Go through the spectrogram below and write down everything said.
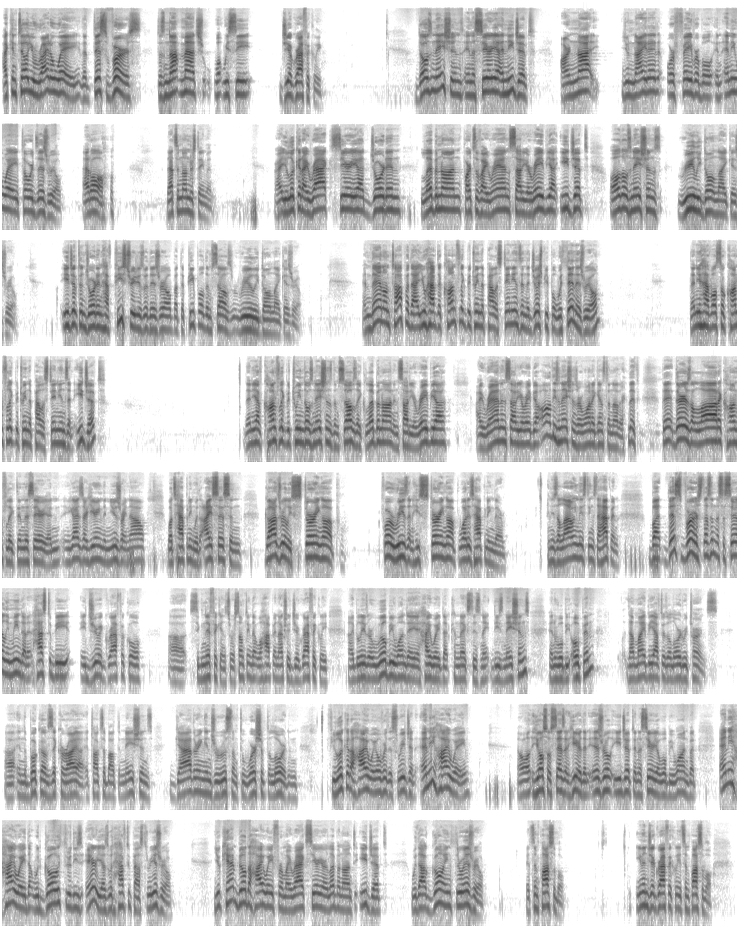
I can tell you right away that this verse does not match what we see geographically. Those nations in Assyria and Egypt are not united or favorable in any way towards Israel at all. That's an understatement. Right? You look at Iraq, Syria, Jordan, Lebanon, parts of Iran, Saudi Arabia, Egypt, all those nations really don't like Israel. Egypt and Jordan have peace treaties with Israel, but the people themselves really don't like Israel. And then on top of that, you have the conflict between the Palestinians and the Jewish people within Israel. Then you have also conflict between the Palestinians and Egypt. Then you have conflict between those nations themselves, like Lebanon and Saudi Arabia, Iran and Saudi Arabia. All these nations are one against another. There is a lot of conflict in this area. And you guys are hearing the news right now, what's happening with ISIS. And God's really stirring up, for a reason, He's stirring up what is happening there. And He's allowing these things to happen. But this verse doesn't necessarily mean that it has to be a geographical uh, significance or something that will happen actually geographically. I believe there will be one day a highway that connects these, na- these nations and will be open. That might be after the Lord returns. Uh, in the book of Zechariah, it talks about the nations gathering in Jerusalem to worship the Lord. And if you look at a highway over this region, any highway, he also says it here that Israel, Egypt, and Assyria will be one, but any highway that would go through these areas would have to pass through Israel. You can't build a highway from Iraq, Syria, or Lebanon to Egypt without going through Israel. It's impossible. Even geographically, it's impossible.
